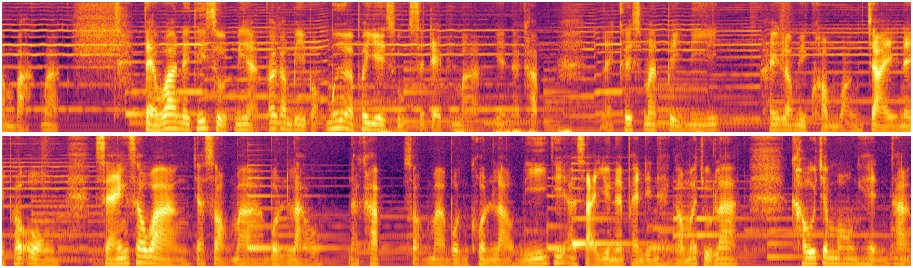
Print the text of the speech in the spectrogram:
ลำบากมาก แต่ว่าในที่สุดเนี่ยพระคัมภีบอกเมื่อพระเยซูเสด็จมาเนี่ยนะครับ ในคริสต์มาสปีนี้ให้เรามีความหวังใจในพระองค์ แสงสว่างจะส่องมาบนเรานะครับส่องมาบนคนเหล่านี้ที่อาศัยอยู่ในแผ่นดินแห่งเงามัจจุราชเขาจะมองเห็นทาง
